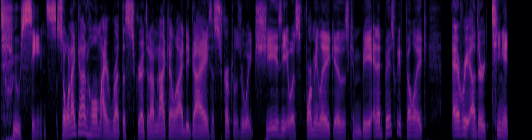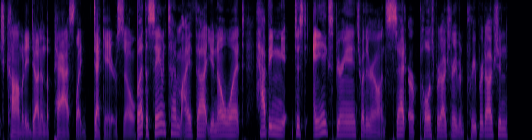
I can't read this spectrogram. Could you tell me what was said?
two scenes. So when I got home, I read the script, and I'm not gonna lie to you guys, the script was really cheesy, it was formulaic, it was can be, and it basically felt like every other teenage comedy done in the past like decade or so. But at the same time, I thought, you know what? Having just any experience, whether you're on set or post production or even pre production,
